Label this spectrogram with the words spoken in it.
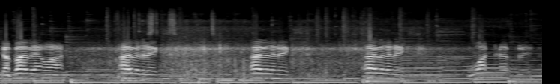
Jump over that one. Over the next. Over the next. Over the next. What a pleasure.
